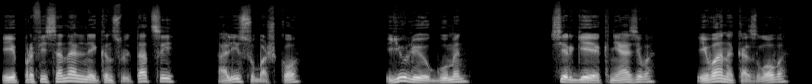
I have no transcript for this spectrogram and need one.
и профессиональные консультации Алису Башко, Юлию Гумен, Сергея Князева, Ивана Козлова,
